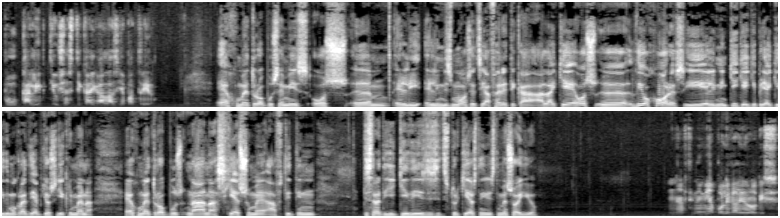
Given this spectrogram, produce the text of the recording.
που καλύπτει ουσιαστικά η γαλάζια πατρίδα έχουμε τρόπους εμείς ως ε, ελληνισμός έτσι, αφαιρετικά αλλά και ως ε, δύο χώρες η ελληνική και η κυπριακή δημοκρατία πιο συγκεκριμένα έχουμε τρόπους να ανασχέσουμε αυτή την, τη στρατηγική διείσδυση της Τουρκίας στη, στη Μεσόγειο ναι, αυτή είναι μια πολύ καλή ερώτηση.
